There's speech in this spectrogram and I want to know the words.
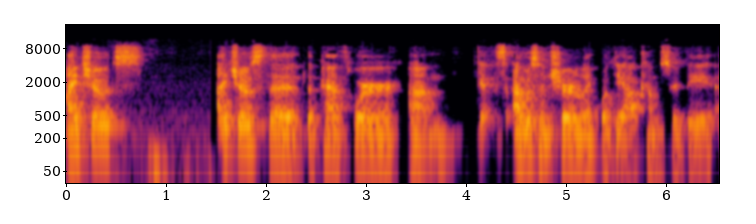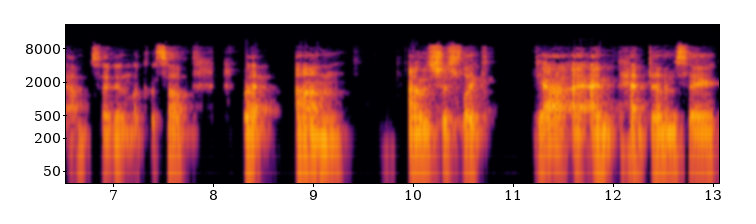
I chose I chose the the path where um yes, I wasn't sure like what the outcomes would be, um, so I didn't look this up, but um I was just like, yeah, I, I had Denam say,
